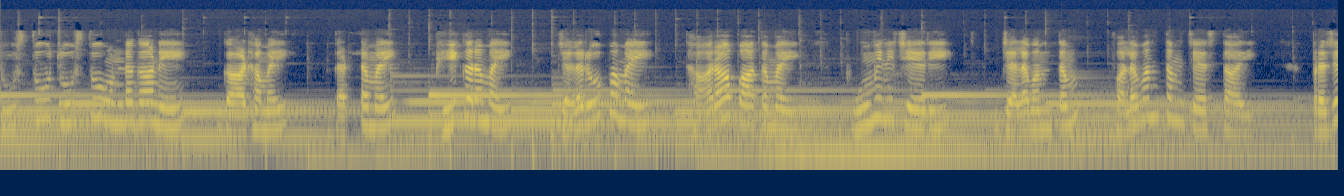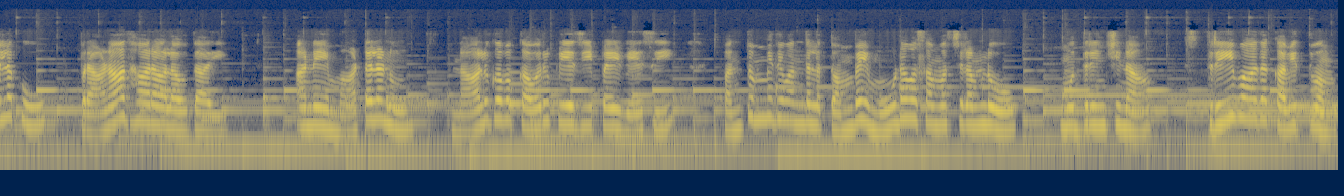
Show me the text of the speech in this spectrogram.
చూస్తూ చూస్తూ ఉండగానే గాఢమై దట్టమై భీకరమై జలరూపమై ధారాపాతమై భూమిని చేరి జలవంతం ఫలవంతం చేస్తాయి. ప్రజలకు ప్రాణాధారాలవుతాయి. అనే మాటలను నాలుగవ కవరు పేజీపై వేసి పంతొమ్మిది వందల తొంభై మూడవ సంవత్సరంలో ముద్రించిన స్త్రీవాద కవిత్వం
